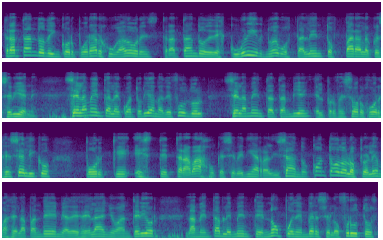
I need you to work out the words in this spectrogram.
tratando de incorporar jugadores, tratando de descubrir nuevos talentos para lo que se viene. Se lamenta la ecuatoriana de fútbol, se lamenta también el profesor Jorge Célico, porque este trabajo que se venía realizando, con todos los problemas de la pandemia desde el año anterior, lamentablemente no pueden verse los frutos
